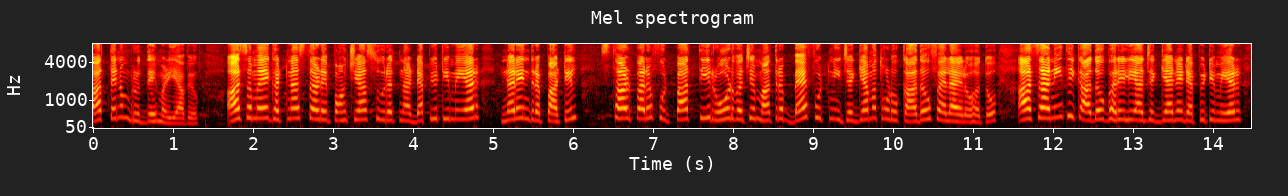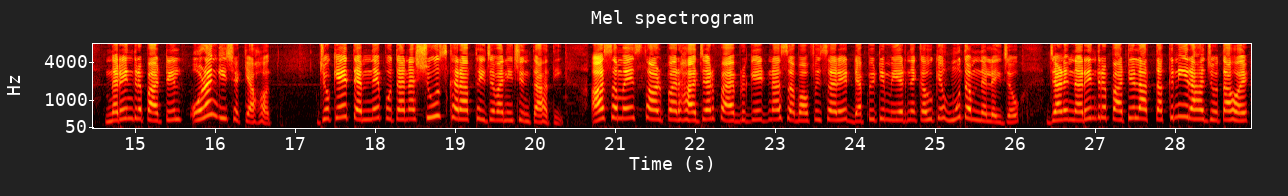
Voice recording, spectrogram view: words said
બાદ તેનો મૃતદેહ મળી આવ્યો. આ સમયે ઘટના સ્થળે પહોંચ્યા સુરતના ડેપ્યુટી મેયર નરેન્દ્ર પાટીલ. સ્થળ પર ફૂટપાથથી રોડ વચ્ચે માત્ર બે ફૂટની જગ્યામાં થોડો કાદવ ફેલાયેલો હતો. આસાનીથી કાદવ ભરેલી આ જગ્યાને ડેપ્યુટી મેયર નરેન્દ્ર પાટીલ ઓળંગી શક્યા હોત. જો કે તેમને પોતાના શૂઝ ખરાબ થઈ જવાની ચિંતા હતી. આ સમયે સ્થળ પર હાજર ફાયર બ્રિગેડના સબ ઓફિસરે ડેપ્યુટી મેયરને કહ્યું કે હું તમને લઈ જાઉં. જાણે નરેન્દ્ર પાટીલ આ તકની રાહ જોતા હોય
